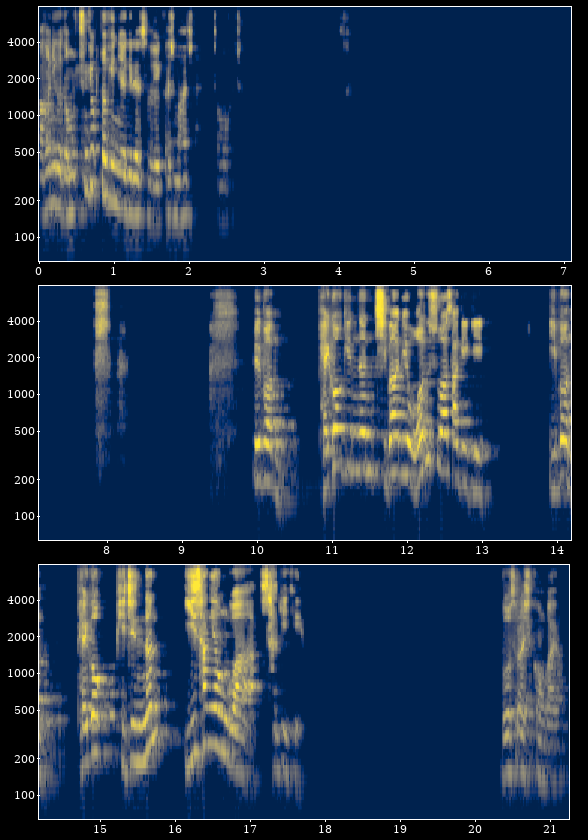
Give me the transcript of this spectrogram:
강은이가 너무 충격적인 얘기를 해서 여기까지만 하자. 넘어가자. 1번 100억 있는 집안의 원수와 사귀기 2번 100억 빚 있는 이상형과 사귀기 무엇을 하실 건가요?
